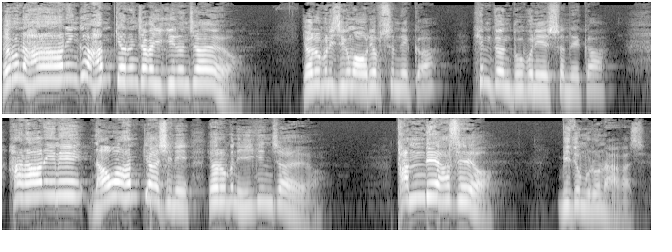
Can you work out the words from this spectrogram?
여러분 하나님과 함께하는 자가 이기는 자예요. 여러분이 지금 어렵습니까? 힘든 부분이 있습니까? 하나님이 나와 함께 하시니 여러분이 이긴 자예요. 담대하세요. 믿음으로 나아가세요.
